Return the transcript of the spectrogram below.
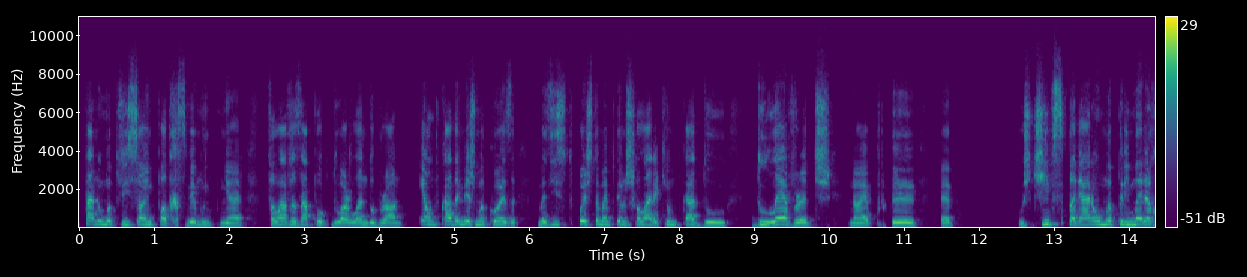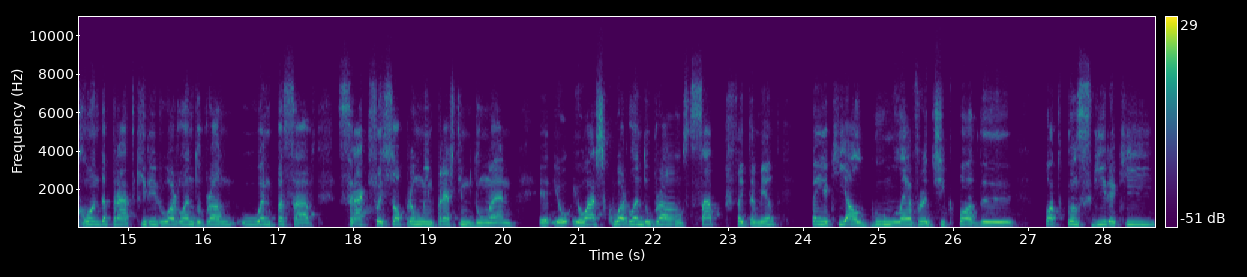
está numa posição em que pode receber muito dinheiro. Falavas há pouco do Orlando Brown, é um bocado a mesma coisa, mas isso depois também podemos falar aqui um bocado do, do leverage, não é? Porque os Chiefs pagaram uma primeira ronda para adquirir o Orlando Brown o ano passado. Será que foi só para um empréstimo de um ano? Eu, eu acho que o Orlando Brown sabe perfeitamente tem aqui algum leverage que pode, pode conseguir aqui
